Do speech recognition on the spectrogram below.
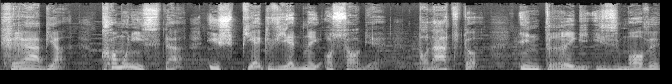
hrabia, komunista i szpieg w jednej osobie. Ponadto intrygi i zmowy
